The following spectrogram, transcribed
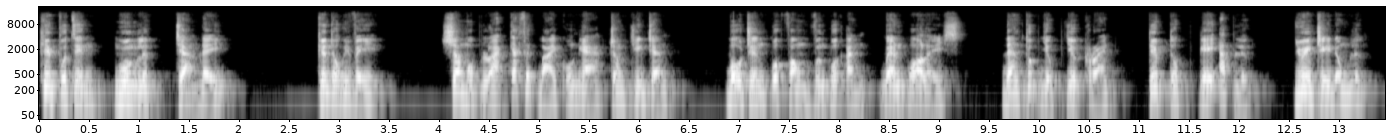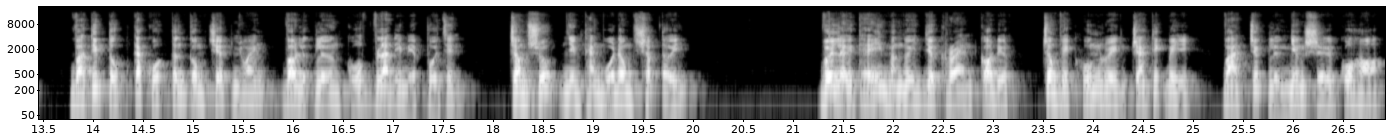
khi Putin nguồn lực chạm đáy. Kính thưa quý vị, sau một loạt các thất bại của Nga trong chiến tranh, Bộ trưởng Quốc phòng Vương quốc Anh Ben Wallace đang thúc giục Ukraine tiếp tục gây áp lực, duy trì động lực và tiếp tục các cuộc tấn công chớp nhoáng vào lực lượng của Vladimir Putin trong suốt những tháng mùa đông sắp tới. Với lợi thế mà người Ukraine có được trong việc huấn luyện trang thiết bị và chất lượng nhân sự của họ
